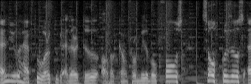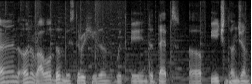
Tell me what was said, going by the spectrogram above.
and you have to work together to overcome formidable foes solve puzzles and unravel the mystery hidden within the depths of each dungeon.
